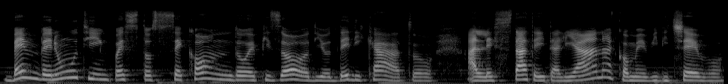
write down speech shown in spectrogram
Benvenuti in questo secondo episodio dedicato all'estate italiana. Come vi dicevo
